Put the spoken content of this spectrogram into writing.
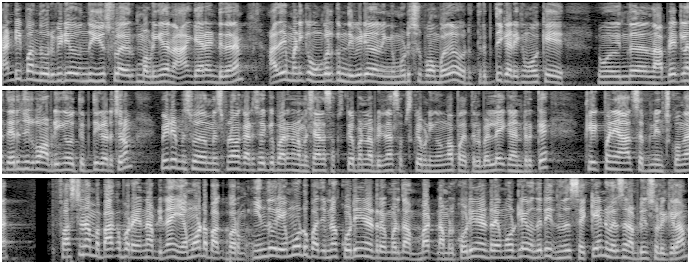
கண்டிப்பாக அந்த ஒரு வீடியோ வந்து யூஸ்ஃபுல்லாக இருக்கும் அப்படிங்கிறத நான் கேரண்டி தரேன். அதே மணிக்கு உங்களுக்கும் இந்த வீடியோ நீங்கள் முடிச்சு போகும்போது ஒரு திருப்தி கிடைக்கும். ஓகே இந்த அப்டேட்லாம் தெரிஞ்சிருக்கோம் அப்படிங்கிற ஒரு திருப்தி கிடச்சிடும் வீடியோ மிஸ் மிஸ் பண்ணாமல் கடைசி வரைக்கும் பாருங்கள் நம்ம சேனல் சப்ஸ்கிரைப் பண்ணலாம் அப்படின்னா சப்ஸ்கிரைப் பண்ணிக்கோங்க. பக்கத்தில் பெல் ஐக்கான் இருக்குது கிளிக் பண்ணி ஆல்ஸ் அப்படின்னு வச்சுக்கோங்க. ஃபஸ்ட்டு நம்ம பார்க்க போகிறோம் என்ன அப்படின்னா எமௌண்ட்டை பார்க்க போகிறோம் இந்த ஒரு எமௌண்ட் பார்த்தீங்கன்னா கொடினேட் எமௌண்ட் தான். பட் நம்ம கொடினேட் எமௌண்ட்லேயே வந்துட்டு இது வந்து செகண்ட் வெர்ஷன் அப்படின்னு சொல்லிக்கலாம்.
